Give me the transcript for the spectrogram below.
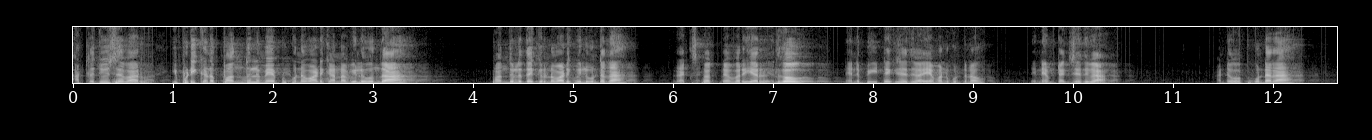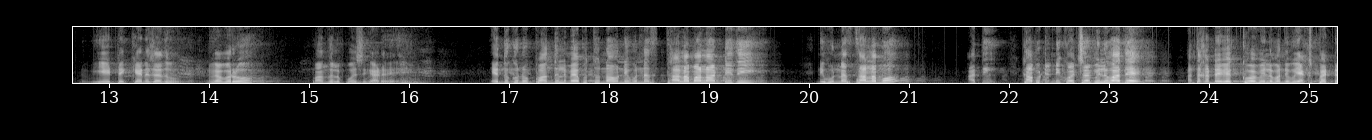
అట్లా చూసేవారు. ఇప్పుడు ఇక్కడ పందులు మేపుకున్న వాడికి అన్న విలువ ఉందా? పందుల దగ్గర ఉన్న వాడికి విలువ ఉంటుందా? రెస్పెక్ట్ ఎవరి ఇయర్ ఇదిగో నేను బీటెక్ చదివా. ఏమనుకుంటున్నావు? నేను ఎంటెక్ చదివా. అంటే ఒప్పుకుంటారా? నువ్వు ఏ టెక్ అయినా చదువు. నువ్వెవరు? పందులు పోసిగాడివే. ఎందుకు నువ్వు పందులు మేపుతున్నావు? నీవున్న స్థలం అలాంటిది. నీవున్న స్థలము అది. కాబట్టి నీకు వచ్చే విలువ అదే. అంతకంటే ఎక్కువ విలువ నువ్వు ఎక్స్పెక్ట్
